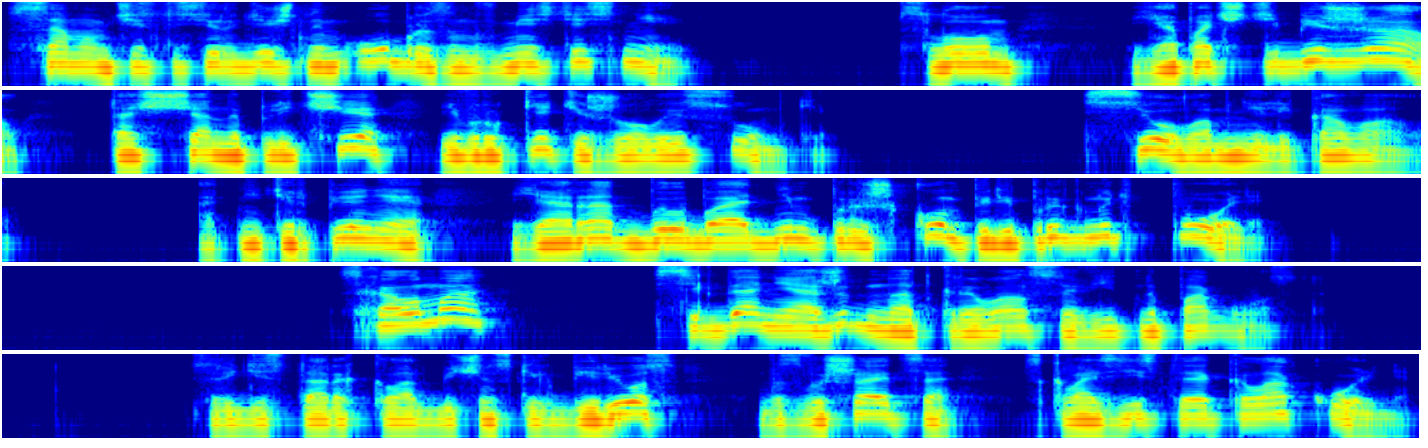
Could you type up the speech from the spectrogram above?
самым чистосердечным образом вместе с ней. Словом, я почти бежал, таща на плече и в руке тяжелые сумки. Все во мне ликовало. От нетерпения я рад был бы одним прыжком перепрыгнуть поле. С холма всегда неожиданно открывался вид на погост. Среди старых кладбищенских берез возвышается сквозистая колокольня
